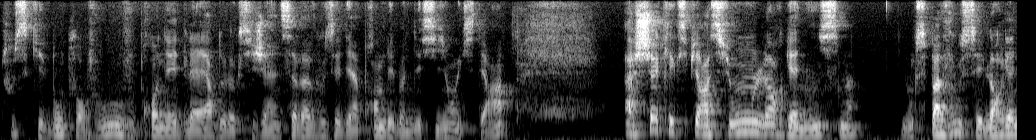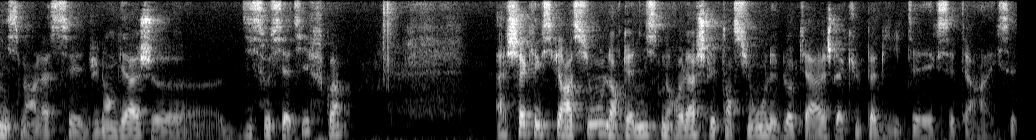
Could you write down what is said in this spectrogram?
tout ce qui est bon pour vous. Vous prenez de l'air, de l'oxygène, ça va vous aider à prendre les bonnes décisions, etc à chaque expiration, l'organisme, donc c'est pas vous, c'est l'organisme, hein, là c'est du langage euh, dissociatif, quoi. À chaque expiration, l'organisme relâche les tensions, les blocages, la culpabilité, etc., etc.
